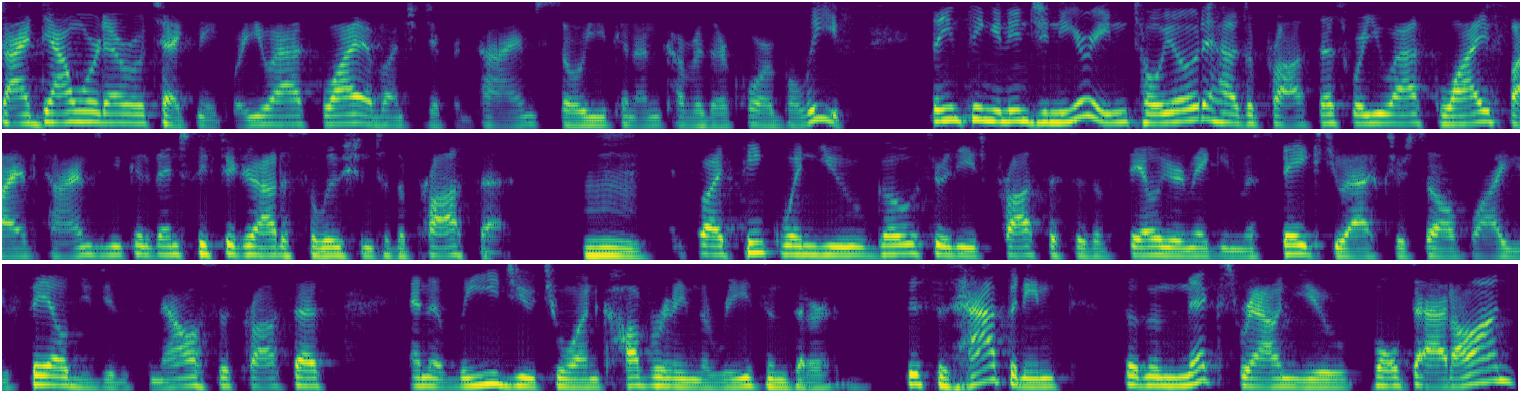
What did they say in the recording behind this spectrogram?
a downward arrow technique where you ask why a bunch of different times so you can uncover their core belief. Same thing in engineering. Toyota has a process where you ask why five times and you can eventually figure out a solution to the process. Mm. And so I think when you go through these processes of failure, making mistakes, you ask yourself why you failed. You do this analysis process and it leads you to uncovering the reasons that are this is happening. So then the next round you bolt that on,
